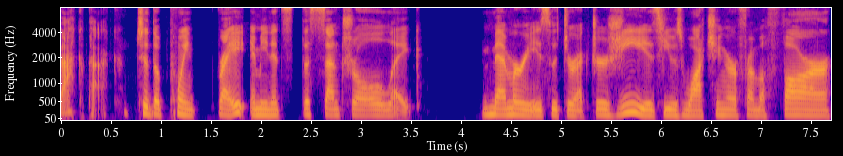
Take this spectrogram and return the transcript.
backpack to the point right? I mean, it's the central like memories with director Ji as he was watching her from afar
